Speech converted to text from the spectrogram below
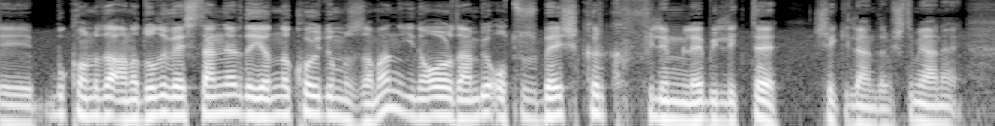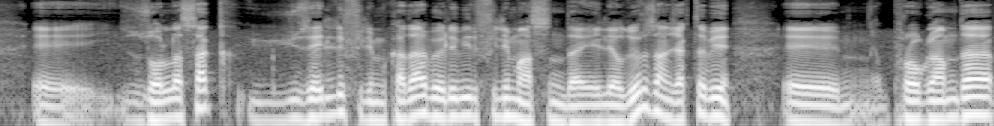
E, bu konuda Anadolu Westernleri de yanına koyduğumuz zaman yine oradan bir 35-40 filmle birlikte şekillendirmiştim. Yani e, zorlasak 150 film kadar böyle bir film aslında ele alıyoruz. Ancak tabii e, programda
